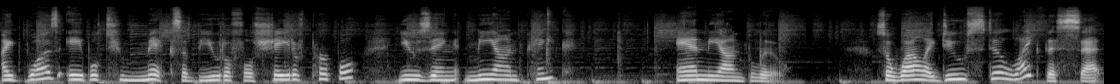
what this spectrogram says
I was able to mix a beautiful shade of purple using neon pink and neon blue. So while I do still like this set,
